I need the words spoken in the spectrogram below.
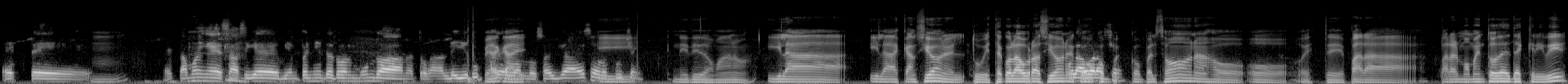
Este, Estamos en esa, así que bien pendiente todo el mundo a nuestro canal de YouTube para que cuando salga eso lo escuchen. Nítido, mano. Y la y las canciones, ¿tuviste colaboraciones con, personas o, este para, para el momento de, escribir?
